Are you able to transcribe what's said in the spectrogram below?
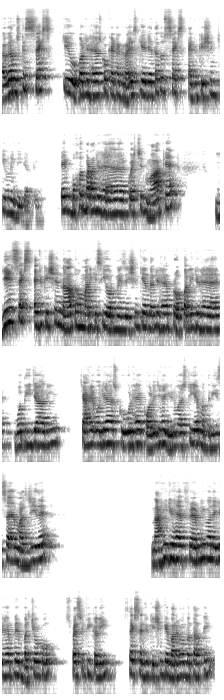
अगर उसके सेक्स के ऊपर जो है उसको कैटेगराइज किया जाता है तो सेक्स एजुकेशन क्यों नहीं दी जाती? एक बहुत बड़ा जो है क्वेश्चन मार्क है। ये सेक्स एजुकेशन ना तो हमारी किसी ऑर्गेनाइजेशन के अंदर जो है प्रॉपरली जो है वो दी जा रही है। चाहे वो जो है स्कूल है, कॉलेज है, यूनिवर्सिटी है, मदरसा है, मस्जिद है, ना ही जो है फैमिली वाले जो है अपने बच्चों को स्पेसिफिकली सेक्स एजुकेशन के बारे में बताते हैं।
